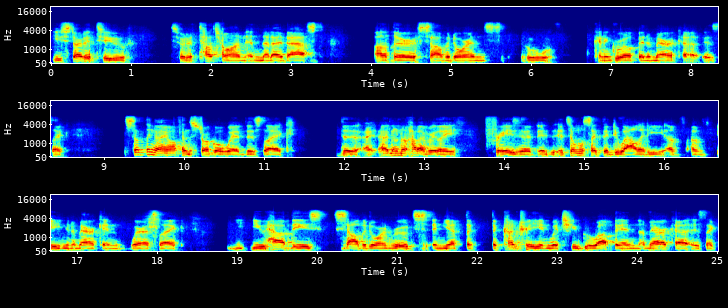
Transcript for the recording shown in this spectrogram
you started to sort of touch on, and that I've asked other Salvadorans who kind of grew up in America, is like something I often struggle with is like the I, I don't know how to really phrase it. it. It's almost like the duality of of being an American, where it's like you have these Salvadoran roots, and yet the, the country in which you grew up in, America, is like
